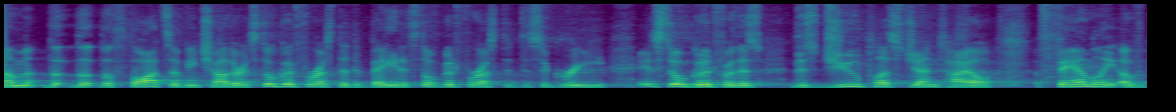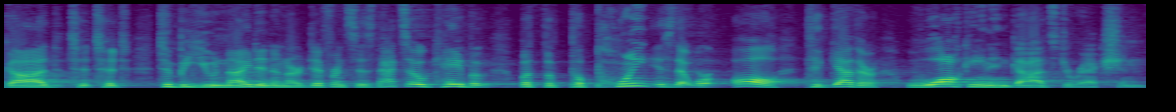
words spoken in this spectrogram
um, the, the, the, thoughts of each other. It's still good for us to debate. It's still good for us to disagree. It's still good for this, this Jew plus Gentile family of God to, to, to be united in our differences. That's okay, but, but the, the point is that we're all together walking in God's direction.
